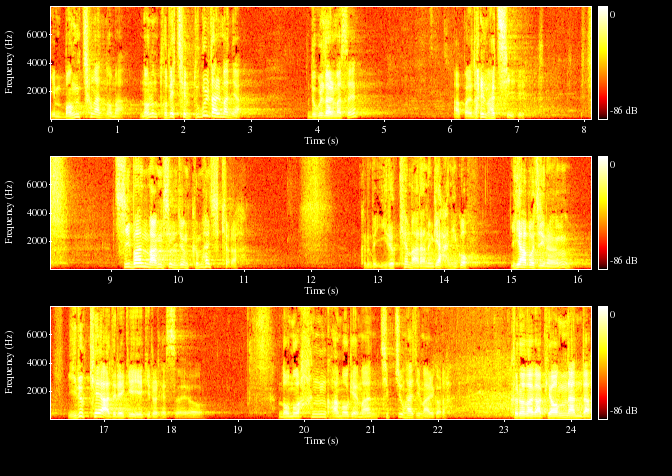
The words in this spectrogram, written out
이 멍청한 놈아, 너는 도대체 누굴 닮았냐? 누굴 닮았어요? 아빠를 닮았지. 집안 망신 좀 그만 시켜라. 그런데 이렇게 말하는 게 아니고 이 아버지는 이렇게 아들에게 얘기를 했어요. 너무 한 과목에만 집중하지 말거라. 그러다가 병 난다.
